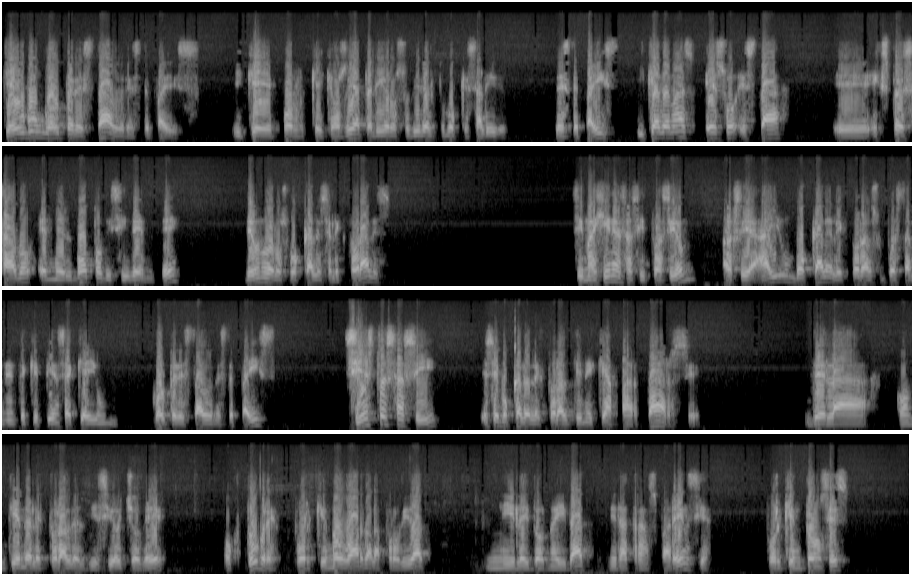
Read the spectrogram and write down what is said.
que hubo un golpe de Estado en este país y que porque corría peligro su vida él tuvo que salir de este país y que además eso está eh, expresado en el voto disidente de uno de los vocales electorales. ¿Se imagina esa situación? O sea, hay un vocal electoral supuestamente que piensa que hay un golpe de Estado en este país. Si esto es así, ese vocal electoral tiene que apartarse de la contienda electoral del 18 de octubre, porque no guarda la probidad, ni la idoneidad, ni la transparencia, porque entonces,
